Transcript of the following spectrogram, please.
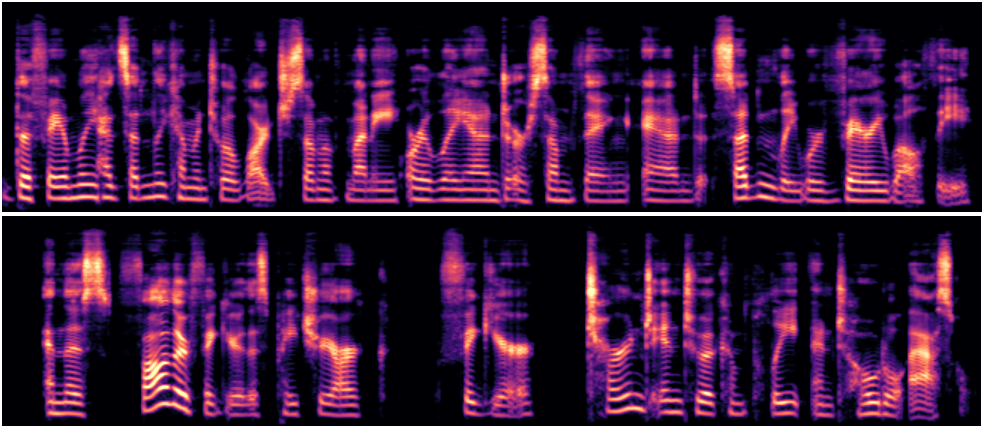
The family had suddenly come into a large sum of money or land or something, and suddenly were very wealthy. And this father figure, this patriarch figure, turned into a complete and total asshole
